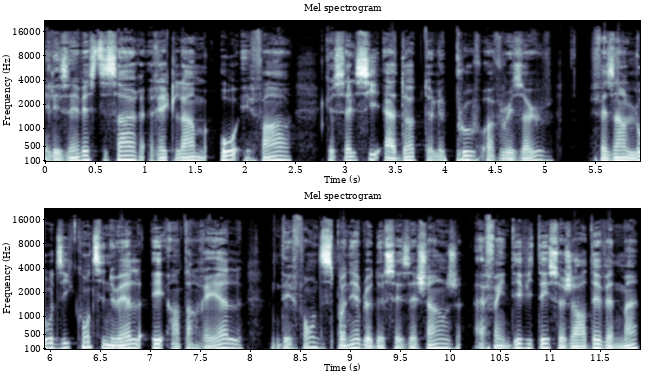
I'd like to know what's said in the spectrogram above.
et les investisseurs réclament haut et fort que celles-ci adoptent le Proof of Reserve, faisant l'audit continuel et en temps réel des fonds disponibles de ces échanges afin d'éviter ce genre d'événements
